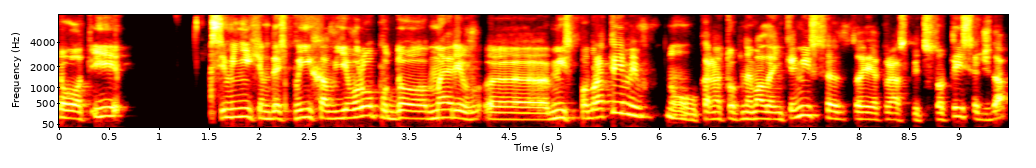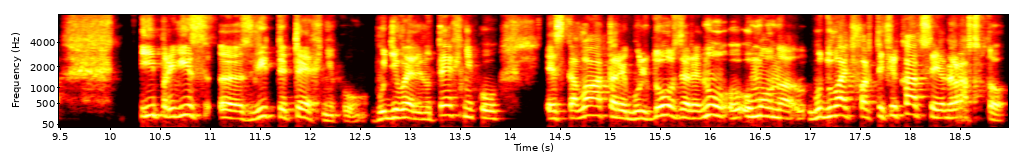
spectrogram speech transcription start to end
От, і Семеніхін десь поїхав в Європу до мерів е, міст побратимів. Ну, Канатоп не маленьке місце, це якраз під 100 тисяч. Да? І привіз е, звідти техніку, будівельну техніку, ескаватори, бульдозери. Ну, умовно, будувати фортифікації якраз то.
